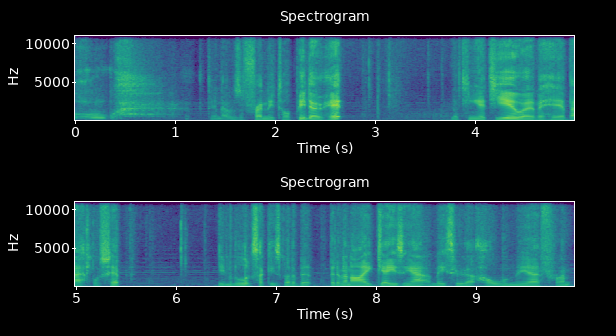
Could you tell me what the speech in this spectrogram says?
Oh, I think that was a friendly torpedo hit. Looking at you over here, battleship. Even looks like he's got a bit bit of an eye gazing out at me through that hole in the uh, front.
